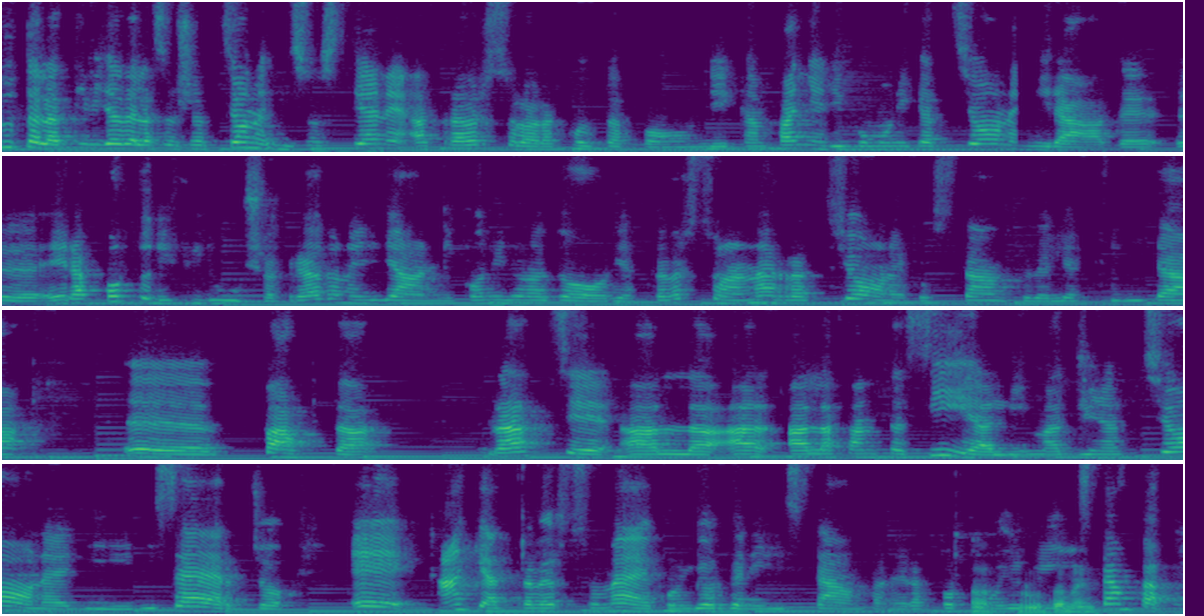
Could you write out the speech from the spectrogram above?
Tutta l'attività dell'associazione si sostiene attraverso la raccolta fondi, campagne di comunicazione mirate eh, e rapporto di fiducia creato negli anni con i donatori attraverso una narrazione costante delle attività eh, fatta grazie alla, alla fantasia, all'immaginazione di, di, Sergio e anche attraverso me con gli organi di stampa, nel rapporto con gli organi di stampa,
